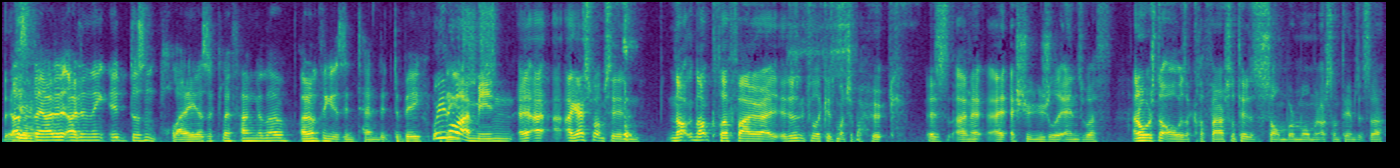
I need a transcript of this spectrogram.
There. That's Yeah. the thing. I, don't- I don't think it doesn't play as a cliffhanger though. I don't think it's intended to be. well, you know what I it's just- mean. I, I, I guess what I'm saying, not not cliffhanger. It doesn't feel like as much of a hook as an i- issue usually ends with. I know it's not always a cliffhanger. Sometimes it's a somber moment, or sometimes it's a.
